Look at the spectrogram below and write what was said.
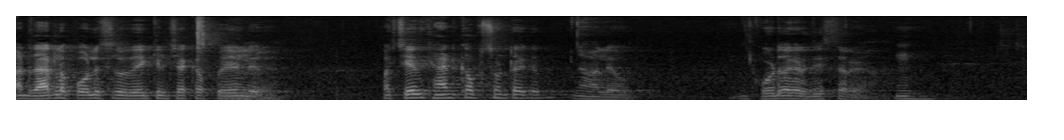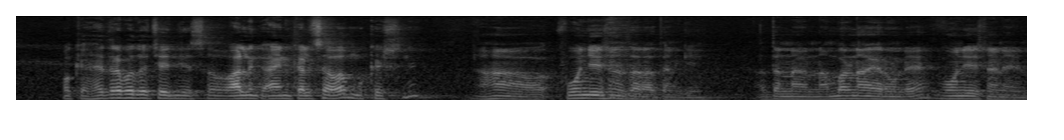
అంటే దాంట్లో పోలీసులు వెహికల్ చెకప్ ఏం లేదు. మరి చేతికి హ్యాండ్ కప్స్ ఉంటాయి కదా? లేవు. కోర్టు దగ్గర తీస్తారు కదా. ఓకే హైదరాబాద్లో చేంజ్ చేస్తావు వాళ్ళని ఆయన కలిసావా ముఖేష్ని? ఫోన్ చేసిన సార్ అతనికి. అతను నా నంబర్ నా దగ్గర ఉండే. ఫోన్ చేసిన నేను.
